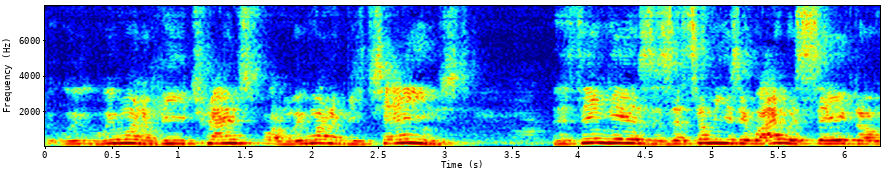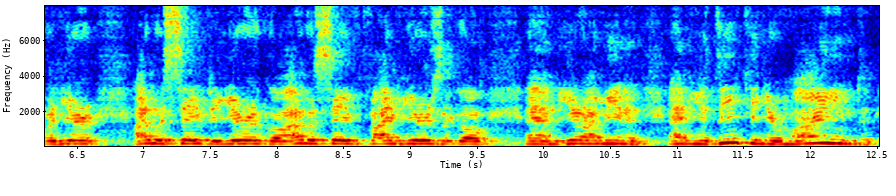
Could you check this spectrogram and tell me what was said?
we, we want to be transformed. We want to be changed. The thing is, is that some of you say, well, I was saved over here. I was saved a year ago. I was saved five years ago. And you know what I mean? And, and you think in your mind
